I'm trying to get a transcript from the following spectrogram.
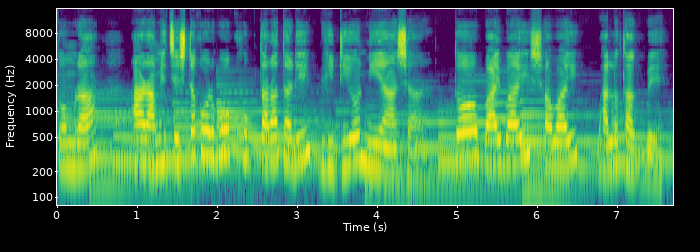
তোমরা। আর আমি চেষ্টা করব খুব তাড়াতাড়ি ভিডিও নিয়ে আসার। তো বাই বাই সবাই ভালো থাকবে।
